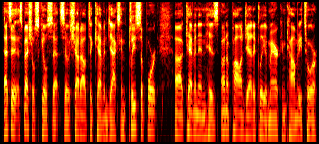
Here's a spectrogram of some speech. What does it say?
that's a special skill set. So shout out to Kevin Jackson. Please support uh, Kevin and his unapologetically American comedy tour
